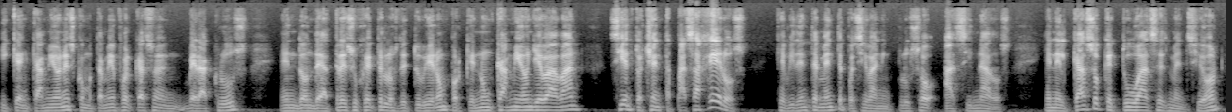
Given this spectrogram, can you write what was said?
y que en camiones, como también fue el caso en Veracruz, en donde a tres sujetos los detuvieron porque en un camión llevaban 180 pasajeros, que evidentemente pues iban incluso hacinados. En el caso que tú haces mención,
